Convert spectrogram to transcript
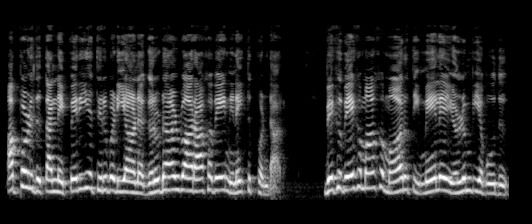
அப்பொழுது தன்னை பெரிய திருவடியான கருடாழ்வாராகவே நினைத்து கொண்டார். வெகு வேகமாக மாருதி மேலே எழும்பியபோது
